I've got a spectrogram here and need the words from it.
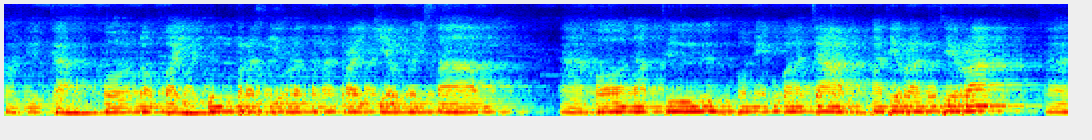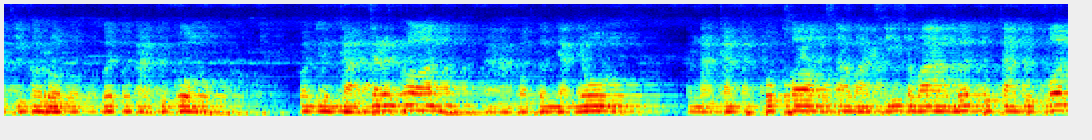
ก่อนอื่นกราบขอน้อมใบ คุณพระศรีรัตนตรัยเกี่ยวหน่วยสามอ่าขอนับถือพ่อแม่ครูบาอาจารย์พระเทรานุเทระอ่าที่เคารพเบิดทุกอาจทุกองค์ก่อนอื่นกาเจริญพรอ่าออกตนญาติโยมอำนาจการปกครองสว่างสีสว่างเบิดทุกการทุกคน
